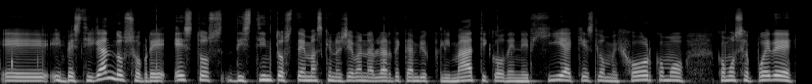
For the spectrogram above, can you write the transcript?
eh, investigando sobre estos distintos temas que nos llevan a hablar de cambio climático, de energía, qué es lo mejor, cómo cómo se puede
